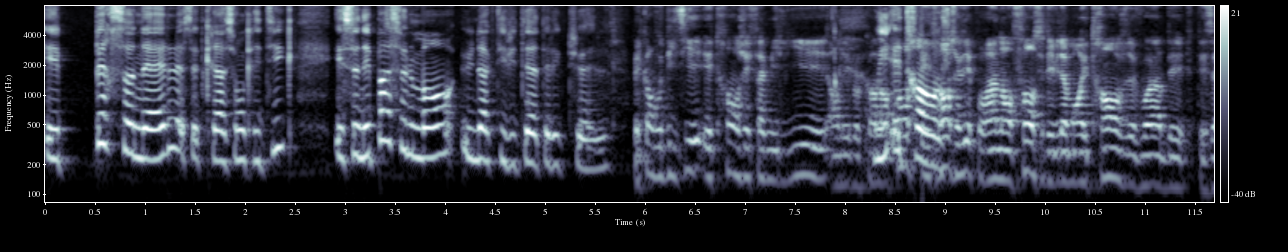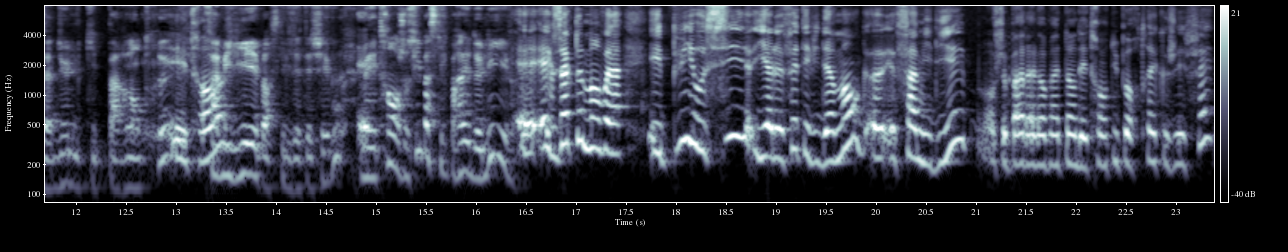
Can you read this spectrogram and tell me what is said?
et personnel, cette création critique, et ce n'est pas seulement une activité intellectuelle. Mais quand vous disiez étrange et familier en évoquant oui, l'enfance, étrange. étrange, dire pour un enfant, c'est évidemment étrange de voir des, des, adultes qui parlent entre eux. Étrange. Familier parce qu'ils étaient chez vous, mais étrange aussi parce qu'ils parlaient de livres. Exactement, voilà. Et puis aussi, il y a le fait évidemment euh, familier. Je parle alors maintenant des 38 portraits que j'ai faits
